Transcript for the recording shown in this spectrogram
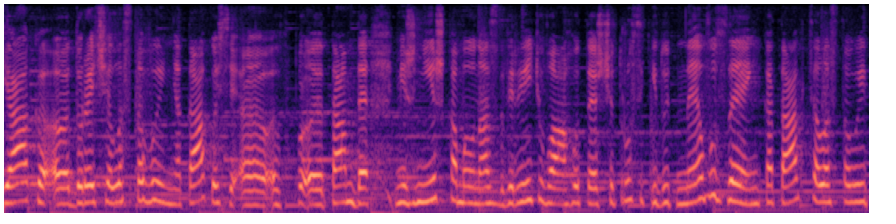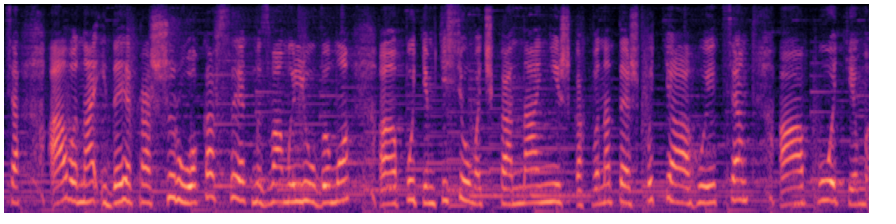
як е, до речі, ластовиння, так ось е, е, там, де між ніжками у нас зверніть увагу, те, що трусики йдуть не вузенька, так ця ластовиця, а вона іде якраз широка, все як ми з вами любимо. Потім тісьомочка на ніжках вона теж потягується. А потім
